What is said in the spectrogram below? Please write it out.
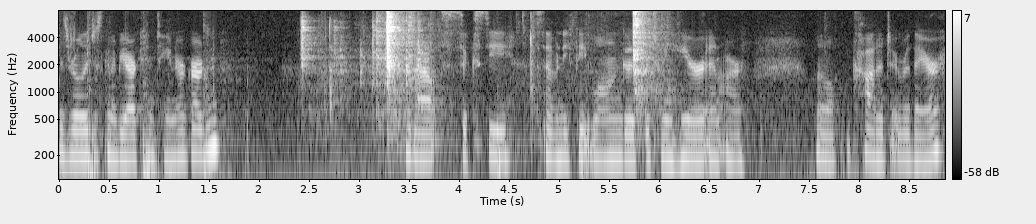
is really just going to be our container garden. about 60, 70 feet long, goes between here and our little cottage over there.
